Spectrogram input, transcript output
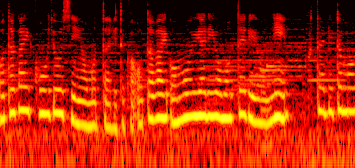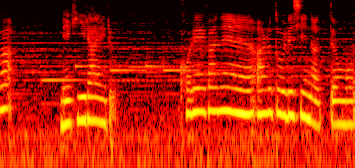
お互い向上心を持ったりとかお互い思いやりを持てるように2人ともがねぎらえる。これがねあると嬉しいなって思うよ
